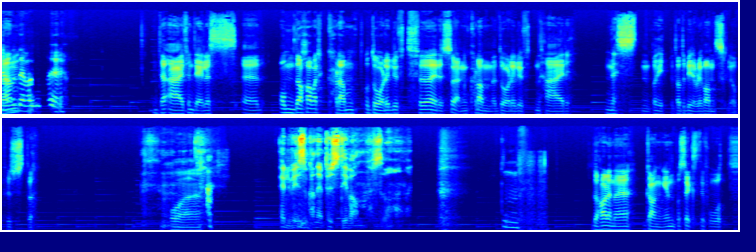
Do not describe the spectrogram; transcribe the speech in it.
Ja, Men- men det var godt å høre. Det er fremdeles eh, Om det har vært klamt og dårlig luft før, så er den klamme, dårlige luften her nesten på nippet til at det begynner å bli vanskelig å puste. Og uh, Heldigvis så kan jeg puste i vann, så Mm. du har denne gangen på 60 fot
